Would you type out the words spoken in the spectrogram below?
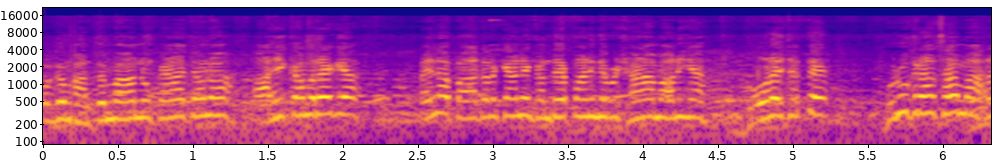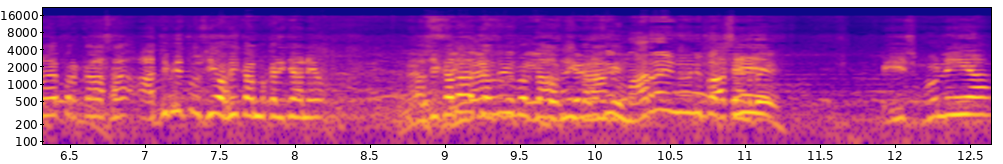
ਭਗਵੰਤ ਮਾਨ ਨੂੰ ਕਹਿਣਾ ਚਾਹੁੰਦਾ ਆਹੀ ਕੰਮ ਰਹਿ ਗਿਆ। ਪਹਿਲਾਂ ਬਾਦਲ ਕਹਿੰਦੇ ਗੰਦੇ ਪਾਣੀ ਦੀਆਂ ਵਿਛਾੜਾਂ ਮਾਰੀਆਂ ਗੋਲੇ ਜਿੱਤੇ ਗੁਰੂ ਗ੍ਰੰਥ ਸਾਹਿਬ ਮਹਾਰਾਜ ਪ੍ਰਕਾਸ਼ ਆ, ਅੱਜ ਵੀ ਤੁਸੀਂ ਉਹੀ ਕੰਮ ਕਰੀ ਜਾਂਦੇ ਹੋ। ਅਸੀਂ ਕਦਾ ਜਲਦੀ ਬਰਦਾਸ਼ਤ ਨਹੀਂ ਕਰਾਂਗੇ। ਮਹਾਰਾਜ ਨੂੰ ਨਹੀਂ ਬਖਸ਼ਦੇ। ਪੀਸਫੁਲੀ ਆ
